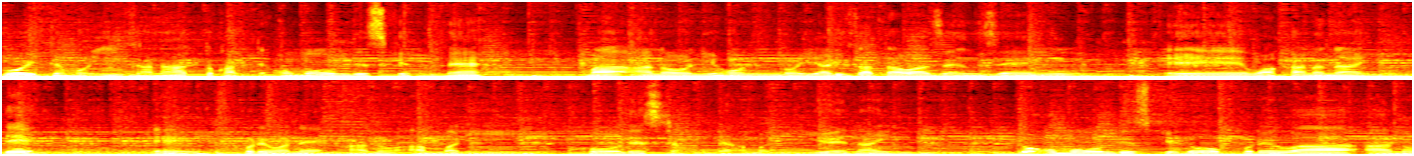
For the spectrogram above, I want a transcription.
動いてもいいかなとかって思うんですけどね。まあ、あの日本のやり方は全然、えー、からないので、えー、これはねあのあんまりこうですちゃんもねあんまり言えないと思うんですけどこれはあの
